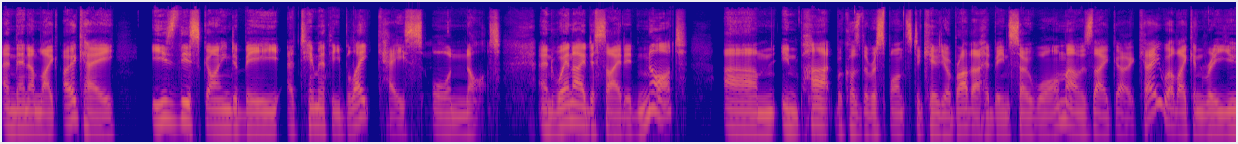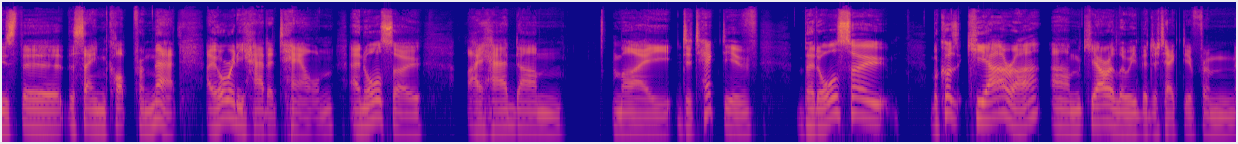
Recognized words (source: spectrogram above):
And then I'm like, okay, is this going to be a Timothy Blake case or not? And when I decided not, um, in part because the response to Kill Your Brother had been so warm, I was like, okay, well, I can reuse the the same cop from that. I already had a town, and also I had um, my detective, but also because Kiara, um, Kiara Louis, the detective from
